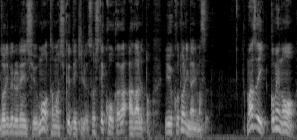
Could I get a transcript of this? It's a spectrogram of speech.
ドリブル練習も楽しくできる。そして効果が上がるということになります。まず1個目の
